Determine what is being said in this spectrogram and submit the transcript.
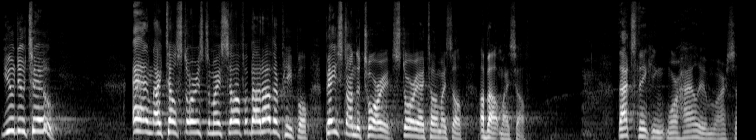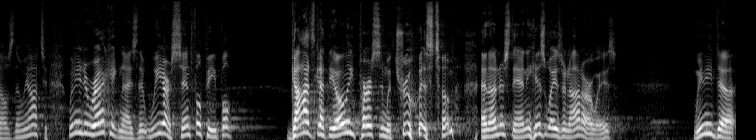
You do too. And I tell stories to myself about other people based on the story I tell myself about myself. That's thinking more highly of ourselves than we ought to. We need to recognize that we are sinful people. God's got the only person with true wisdom and understanding. His ways are not our ways. We need to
